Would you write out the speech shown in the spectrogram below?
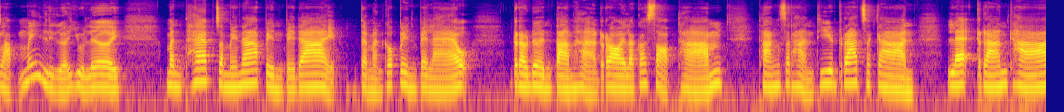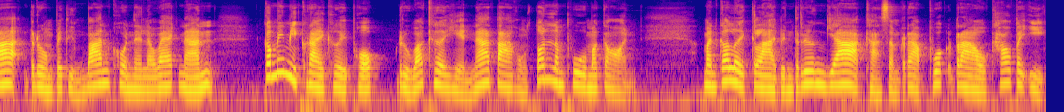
กลับไม่เหลืออยู่เลย มันแทบจะไม่น่าเป็นไปได้ แต่มันก็เป็นไปแล้วเราเดินตามหารอยแล้วก็สอบถาม ทั้งสถานที่ราชการ และร้านค้ารวมไปถึงบ้านคนในละแวกนั้น ก็ไม่มีใครเคยพบ หรือว่าเคยเห็นหน้าตาของต้นลำพูมาก่อน มันก็เลยกลายเป็นเรื่องยากค่ะสำหรับพวกเราเข้าไปอีก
